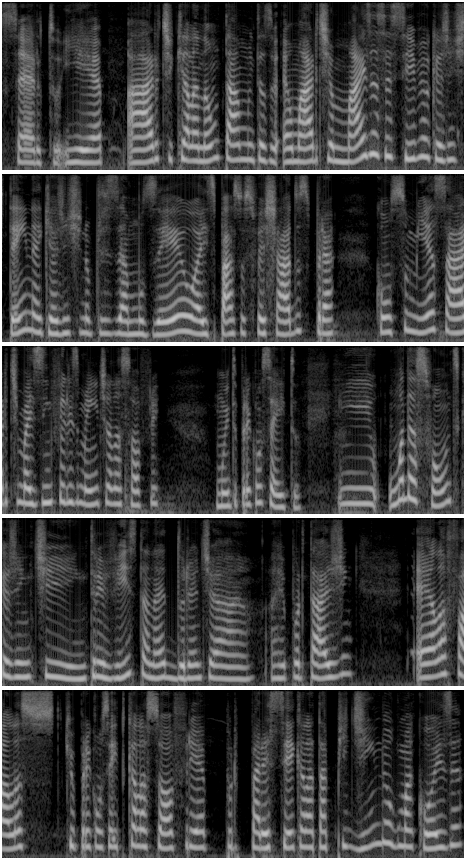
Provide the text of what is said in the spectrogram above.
Certo. E é a arte que ela não tá muitas. É uma arte mais acessível que a gente tem, né? Que a gente não precisa museu, a espaços fechados para consumir essa arte, mas infelizmente ela sofre muito preconceito. E uma das fontes que a gente entrevista, né, durante a, a reportagem, ela fala que o preconceito que ela sofre é por parecer que ela tá pedindo alguma coisa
